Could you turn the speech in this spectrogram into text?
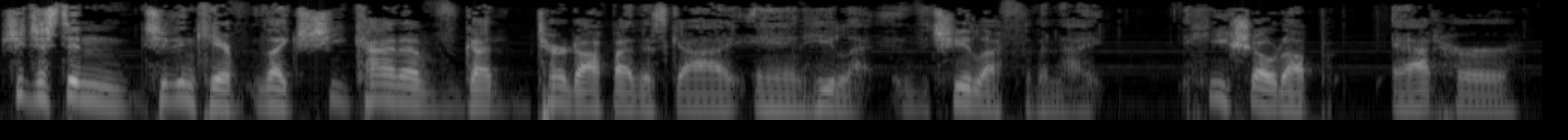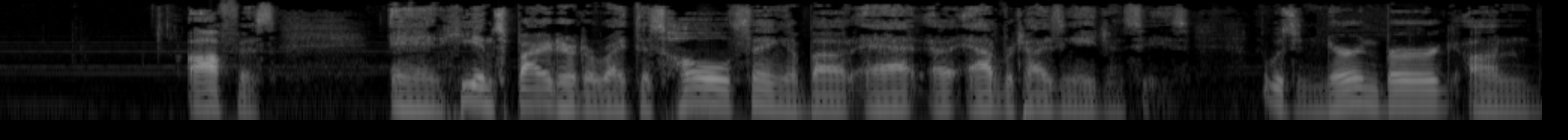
she just didn't she didn't care like she kind of got turned off by this guy and he left she left for the night he showed up at her office and he inspired her to write this whole thing about ad, uh, advertising agencies it was in nuremberg on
